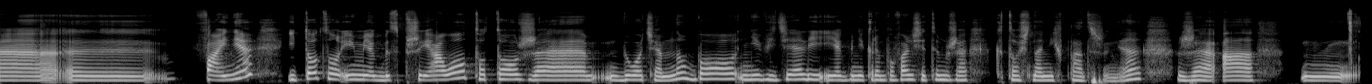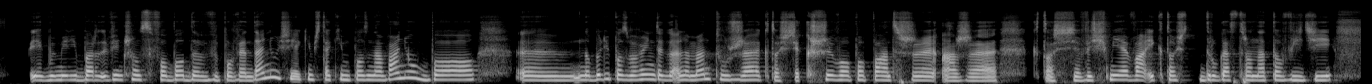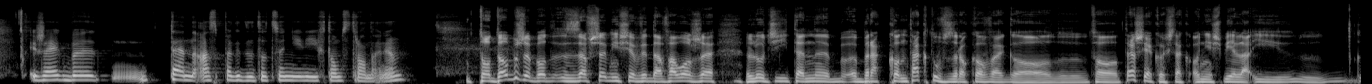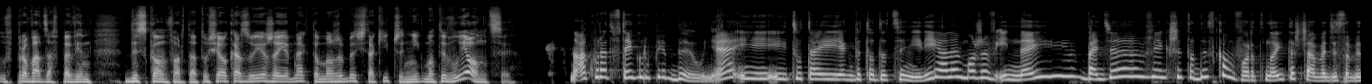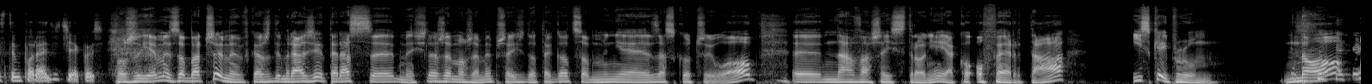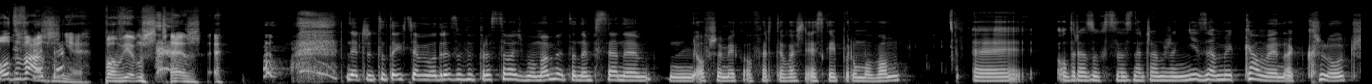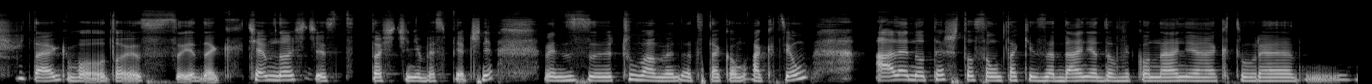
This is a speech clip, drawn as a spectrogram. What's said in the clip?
fajnie i to, co im jakby sprzyjało, to to, że było ciemno, bo nie widzieli i jakby nie krępowali się tym, że ktoś na nich patrzy, nie? Że a mm, jakby mieli większą swobodę w wypowiadaniu się, jakimś takim poznawaniu, bo no, byli pozbawieni tego elementu, że ktoś się krzywo popatrzy, a że ktoś się wyśmiewa i ktoś, druga strona to widzi, że jakby ten aspekt docenili w tą stronę, nie? To dobrze, bo zawsze mi się wydawało, że ludzi ten brak kontaktu wzrokowego to też jakoś tak onieśmiela i wprowadza w pewien dyskomfort. A tu się okazuje, że jednak to może być taki czynnik motywujący. No akurat w tej grupie był, nie? I tutaj jakby to docenili, ale może w innej będzie większy to dyskomfort, no i też trzeba będzie sobie z tym poradzić jakoś. Pożyjemy, zobaczymy. W każdym razie teraz e, myślę, że możemy przejść do tego, co mnie zaskoczyło e, na waszej stronie jako oferta Escape Room. No, odważnie, powiem szczerze. Znaczy tutaj chciałabym od razu wyprostować, bo mamy to napisane, mm, owszem, jako ofertę właśnie escape roomową. E, od razu zaznaczam, że nie zamykamy na klucz, tak, bo to jest jednak ciemność, jest dość niebezpiecznie, więc czuwamy nad taką akcją, ale no też to są takie zadania do wykonania, które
